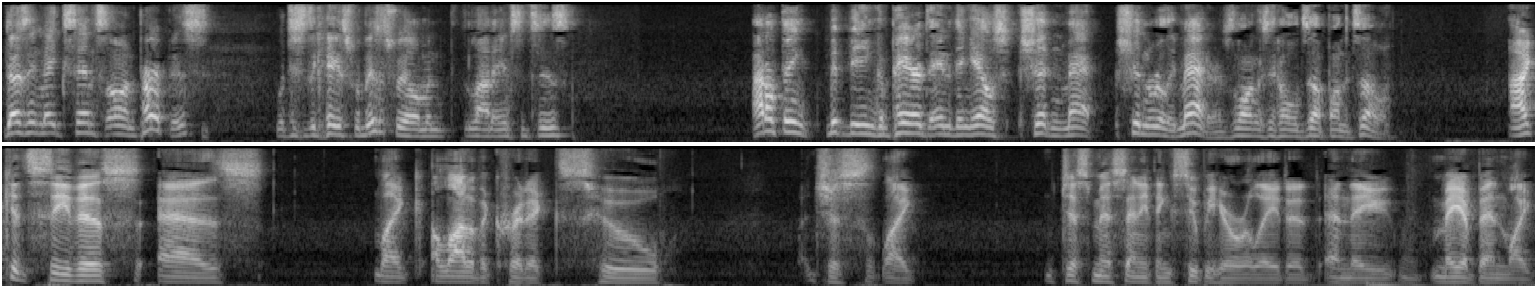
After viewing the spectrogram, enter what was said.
doesn't make sense on purpose, which is the case for this film in a lot of instances. I don't think it being compared to anything else shouldn't mat shouldn't really matter as long as it holds up on its own. I could see this as like a lot of the critics who just like dismiss anything superhero related and they may have been like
